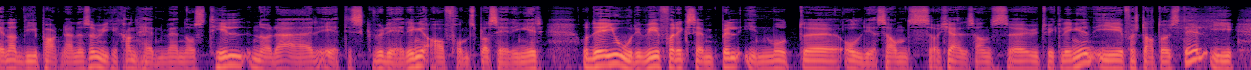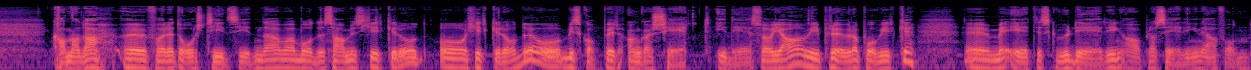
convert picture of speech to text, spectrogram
en av de partnerne som vi ikke kan henvende oss til når det er etisk vurdering av fondsplassering plasseringer. Og det gjorde vi f.eks. inn mot uh, oljesands- og tjæresandsutviklingen for Statoils del i Canada uh, for et års tid siden. Da var både Samisk kirkeråd og Kirkerådet og biskoper engasjert i det. Så ja, vi prøver å påvirke uh, med etisk vurdering av plasseringen av fond.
